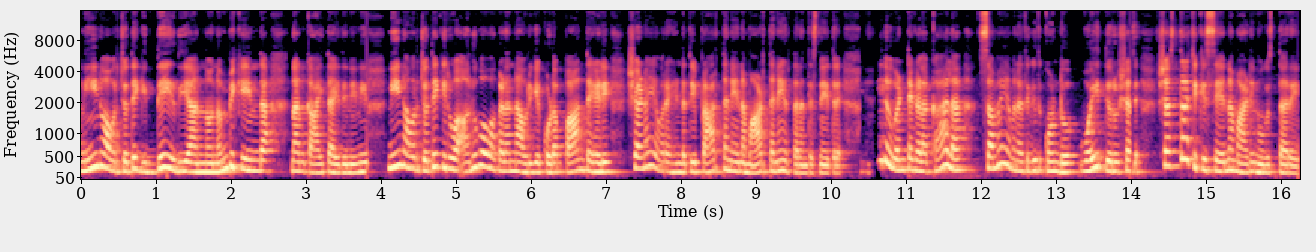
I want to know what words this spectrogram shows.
ನೀನು ಅವ್ರ ಜೊತೆಗಿದ್ದೇ ಇದೆಯಾ ಅನ್ನೋ ನಂಬಿಕೆಯಿಂದ ನಾನು ಕಾಯ್ತಾ ಇದ್ದೀನಿ. ನೀನು ಅವ್ರ ಜೊತೆಗಿರುವ ಅನುಭವಗಳನ್ನು ಅವರಿಗೆ ಕೊಡಪ್ಪ ಅಂತ ಹೇಳಿ ಶಣೈಯವರ ಹೆಂಡತಿ ಪ್ರಾರ್ಥನೆಯನ್ನು ಮಾಡ್ತಾನೆ ಇರ್ತಾರಂತೆ ಸ್ನೇಹಿತರೆ. ಐದು ಗಂಟೆಗಳ ಕಾಲ ಸಮಯವನ್ನು ತೆಗೆದುಕೊಂಡು ವೈದ್ಯರು ಶಸ್ತ್ರಚಿಕಿತ್ಸೆಯನ್ನು ಮಾಡಿ ಮುಗಿಸ್ತಾರೆ.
